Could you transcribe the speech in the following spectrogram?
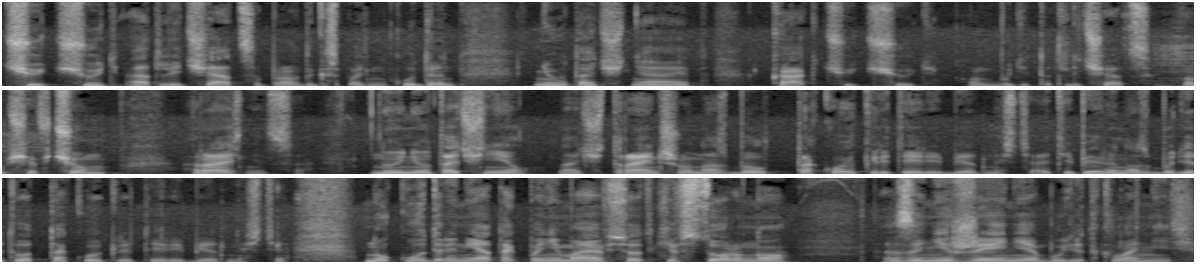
чуть-чуть отличаться. Правда, господин Кудрин не уточняет, как чуть-чуть он будет отличаться. Вообще, в чем разница? Ну и не уточнил. Значит, раньше у нас был такой критерий бедности, а теперь у нас будет вот такой критерий бедности. Но Кудрин, я так понимаю, все-таки в сторону занижения будет клонить,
